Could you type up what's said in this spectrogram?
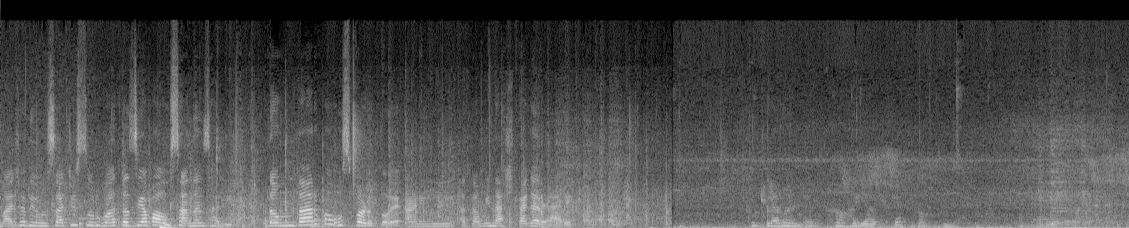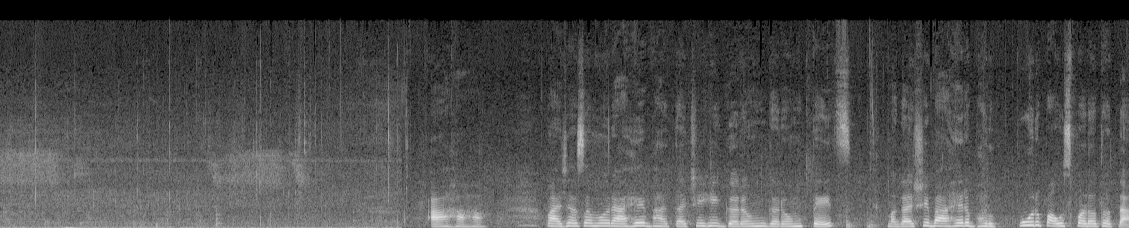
माझ्या दिवसाची सुरुवातच या पावसानं झाली. दमदार पाऊस पडतोय आणि आता मी नाश्ता करणार आहे. कुठल्या भांड्यात? हां हा माझ्यासमोर आहे भाताची ही गरम गरम पेच. मगाशी बाहेर भरपूर पाऊस पडत होता.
